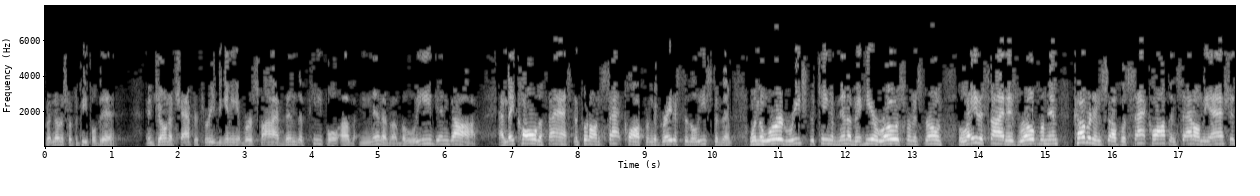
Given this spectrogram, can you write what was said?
But notice what the people did. In Jonah chapter 3, beginning at verse 5, then the people of Nineveh believed in God, and they called a fast and put on sackcloth from the greatest to the least of them. When the word reached the king of Nineveh, he arose from his throne, laid aside his robe from him, covered himself with sackcloth, and sat on the ashes.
